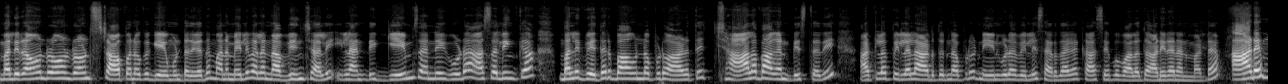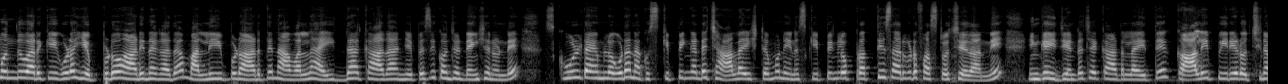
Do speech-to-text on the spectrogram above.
మళ్ళీ రౌండ్ రౌండ్ రౌండ్ స్టాప్ అని ఒక గేమ్ ఉంటుంది కదా. మనం వెళ్ళి వాళ్ళని నవ్వించాలి. ఇలాంటి గేమ్స్ అన్నీ కూడా అసలు ఇంకా మళ్ళీ వెదర్ బాగున్నప్పుడు ఆడితే చాలా బాగా అనిపిస్తుంది. అట్లా పిల్లలు ఆడుతున్నప్పుడు నేను కూడా వెళ్ళి సరదాగా కాసేపు వాళ్ళతో ఆడినాను అనమాట ఆడే ముందు వరకు కూడా ఎప్పుడో ఆడినా కదా మళ్ళీ ఇప్పుడు ఆడితే నా వల్ల అయిద్దా కాదా అని చెప్పేసి కొంచెం టెన్షన్ ఉండే. స్కూల్ టైంలో కూడా నాకు స్కిప్పింగ్ అంటే చాలా ఇష్టము. నేను స్కిప్పింగ్లో ప్రతిసారి కూడా ఫస్ట్ వచ్చేదాన్ని. ఇంకా ఈ జంట చెక్క ఆటలు అయితే ఖాళీ పీరియడ్ వచ్చిన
